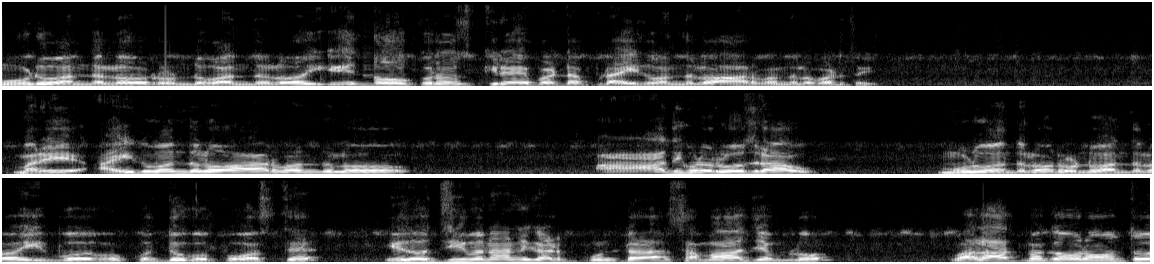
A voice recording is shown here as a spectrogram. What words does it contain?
మూడు వందలో రెండు వందలో ఏదో ఒక రోజు కిరాయి పడ్డప్పుడు ఐదు వందలు ఆరు వందలు పడతాయి. మరి ఐదు వందలు ఆరు వందలు అది కూడా రోజు రావు. మూడు వందలు రెండు వందలు ఇవ్వో కొద్ది గొప్ప వస్తే ఏదో జీవనాన్ని గడుపుకుంటా సమాజంలో వాళ్ళ ఆత్మగౌరవంతో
